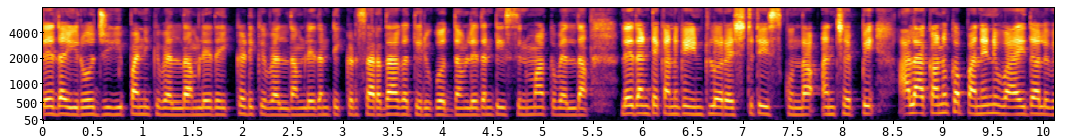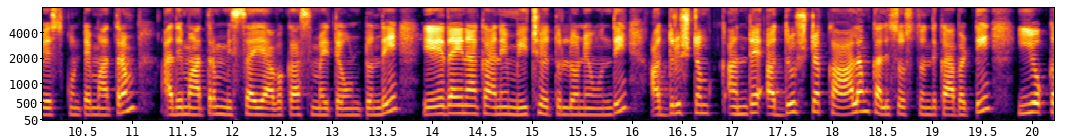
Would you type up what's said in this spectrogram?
లేదా ఈరోజు ఈ పనికి వెళ్దాం లేదా ఇక్కడికి వెళ్దాం లేదంటే ఇక్కడ సరదాగా తిరిగొద్దాం లేదంటే ఈ సినిమాకి వెళ్దాం లేదంటే కనుక ఇంట్లో రెస్ట్ తీసుకుందాం అని చెప్పి అలా కనుక పనిని వాయిదాలు వేసుకుంటే మాత్రం అది మాత్రం మిస్ అయ్యే అవకాశం అయితే ఉంటుంది. ఏదైనా కానీ మీ చేతుల్లోనే ఉంది. అదృష్టం అంటే అదృష్ట కాలం కలిసి వస్తుంది కాబట్టి ఈ యొక్క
